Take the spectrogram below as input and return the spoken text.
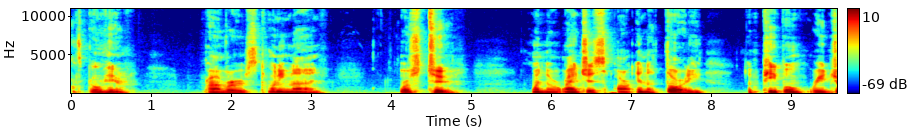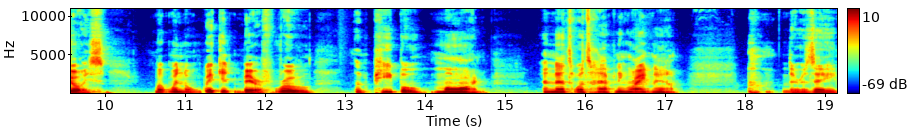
Let's go here. Proverbs 29, verse 2. When the righteous are in authority, the people rejoice. But when the wicked beareth rule, the people mourn. And that's what's happening right now. there is a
